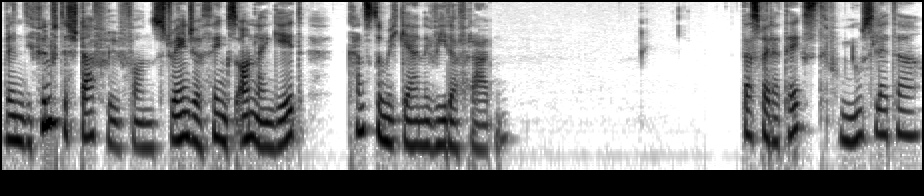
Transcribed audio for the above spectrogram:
wenn die fünfte Staffel von Stranger Things online geht, kannst du mich gerne wieder fragen. Das war der Text vom Newsletter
